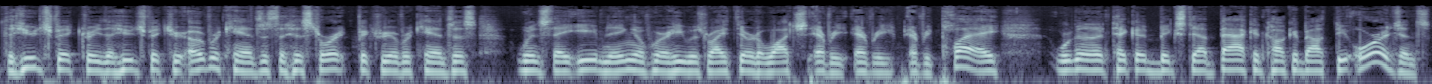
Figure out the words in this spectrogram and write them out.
the huge victory, the huge victory over Kansas, the historic victory over Kansas Wednesday evening, of where he was right there to watch every every every play. We're going to take a big step back and talk about the origins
